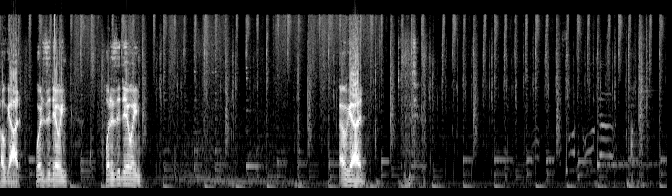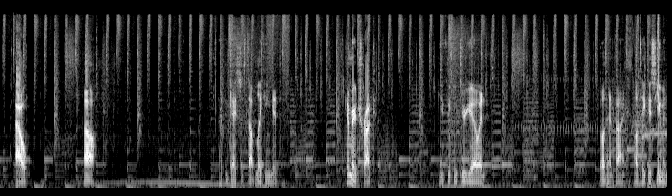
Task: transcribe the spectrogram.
Oh god. What is it doing? What is it doing? Oh god. Ow. Oh. I think I should stop licking it. Come here, truck. You think you're going? Well then, fine. I'll take this human.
